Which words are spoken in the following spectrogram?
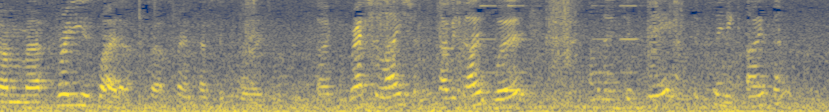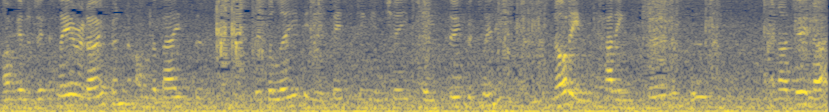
some uh, three years later. So it's fantastic region. So congratulations. So with those words, I'm going to declare the clinic open. I'm going to declare it open on the basis we believe in investing in GP super clinics, not in cutting services. And I do know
